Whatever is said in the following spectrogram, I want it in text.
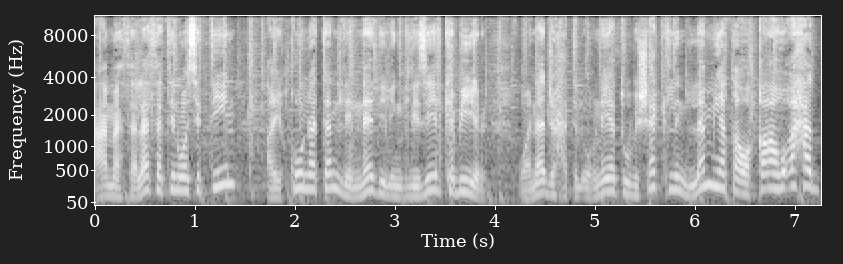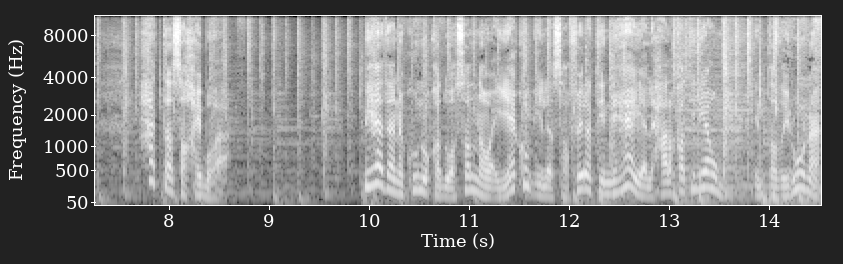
عام 63 أيقونة للنادي الإنجليزي الكبير ونجحت الأغنية بشكل لم يتوقعه أحد حتى صاحبها. بهذا نكون قد وصلنا وإياكم إلى صافرة النهاية لحلقة اليوم. انتظرونا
